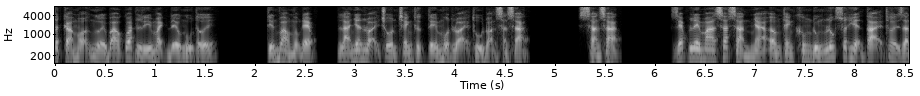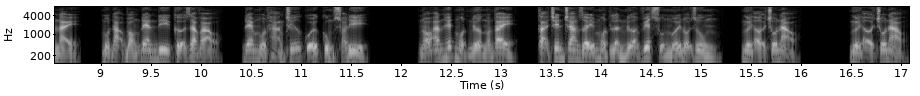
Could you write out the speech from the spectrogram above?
tất cả mọi người bao quát lý mạch đều ngủ tới. Tiến vào mộng đẹp, là nhân loại trốn tránh thực tế một loại thủ đoạn sàn sạt. Sàn sạt. Dép lê ma sát sàn nhà âm thanh không đúng lúc xuất hiện tại thời gian này, một đạo bóng đen đi cửa ra vào, đem một hàng chữ cuối cùng xóa đi. Nó ăn hết một nửa ngón tay, tại trên trang giấy một lần nữa viết xuống mới nội dung người ở chỗ nào? Người ở chỗ nào?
